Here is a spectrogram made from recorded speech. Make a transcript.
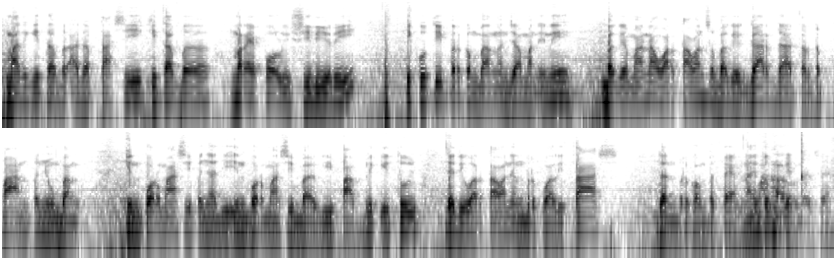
Mari kita beradaptasi, kita be merevolusi diri, ikuti perkembangan zaman ini bagaimana wartawan sebagai garda terdepan penyumbang informasi, penyaji informasi bagi publik itu jadi wartawan yang berkualitas dan berkompeten. Nah, wow. itu mungkin menurut saya.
